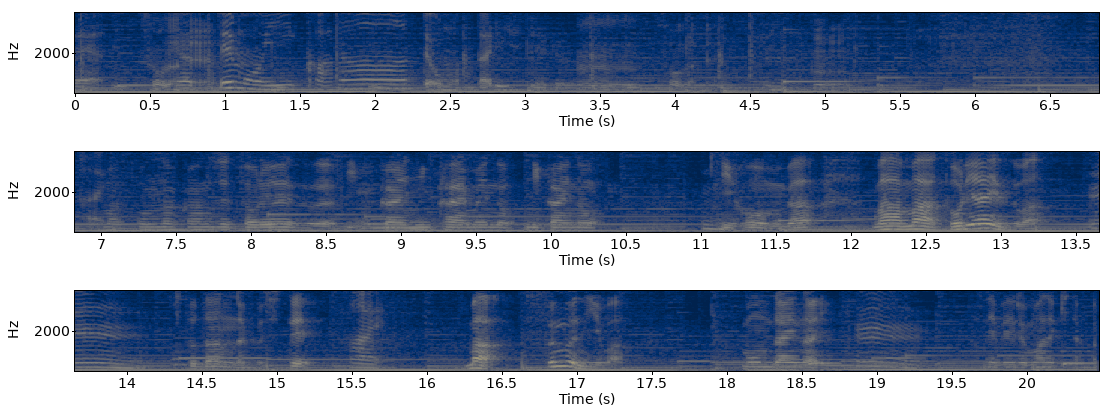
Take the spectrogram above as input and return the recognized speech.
でやってもいいかなって思ったりしてる、うんそうだね。うん。まあそんな感じでとりあえず1階、うん2回目の2階のうんリフォームがまあまあとりあえずはう一段落してん。はい。まあ住むには問題ないうん。レベルまで来たか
